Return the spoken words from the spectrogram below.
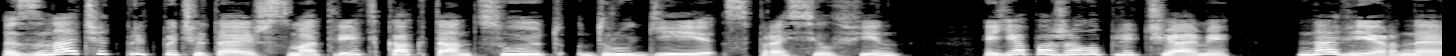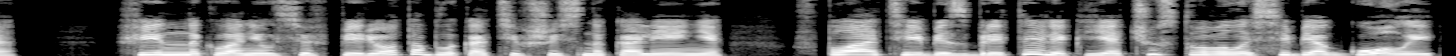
«Значит, предпочитаешь смотреть, как танцуют другие?» — спросил Финн. Я пожала плечами. «Наверное». Финн наклонился вперед, облокотившись на колени — в платье без бретелек я чувствовала себя голой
